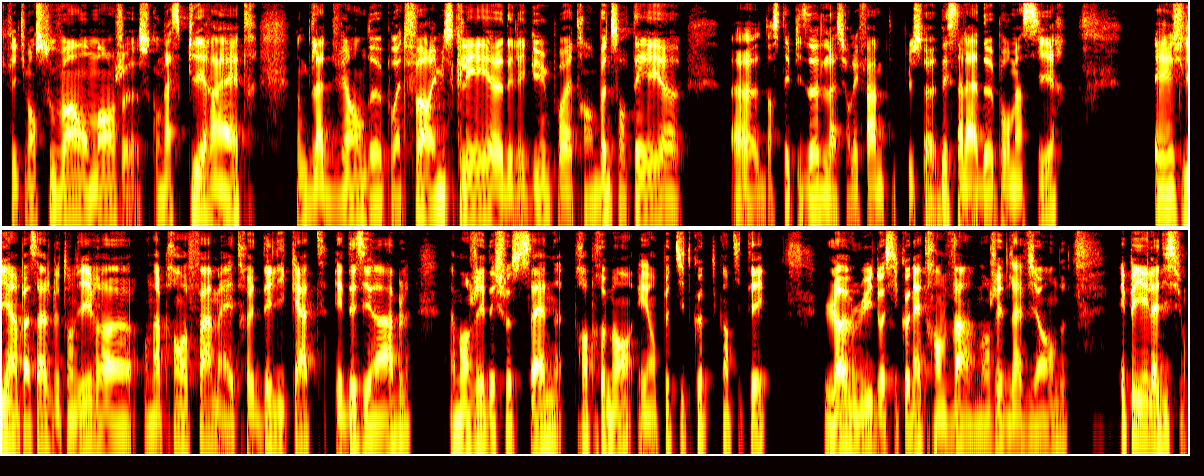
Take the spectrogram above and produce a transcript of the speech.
effectivement souvent on mange ce qu'on aspire à être, donc de la viande pour être fort et musclé, euh, des légumes pour être en bonne santé. Euh, dans cet épisode-là sur les femmes, plus des salades pour mincir. Et je lis un passage de ton livre, on apprend aux femmes à être délicates et désirables, à manger des choses saines, proprement et en petite quantité. L'homme, lui, doit s'y connaître en vin, manger de la viande et payer l'addition.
